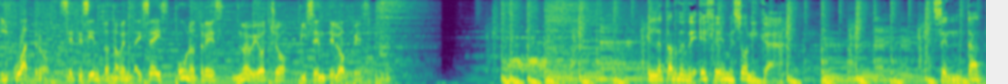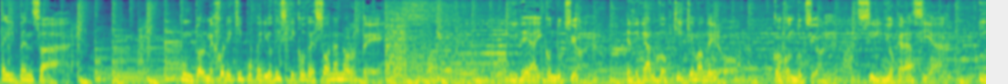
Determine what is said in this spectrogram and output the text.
y 4-796-1398 Vicente López. En la tarde de FM Sónica. Sentate y pensá. Junto al mejor equipo periodístico de Zona Norte. Idea y conducción. Edgardo Quique Madero. Coconducción. Silvio Caracia y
